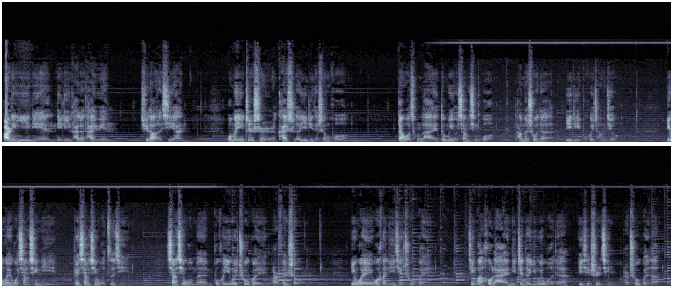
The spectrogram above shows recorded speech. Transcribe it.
二零一一年，你离开了太原，去到了西安，我们也正式开始了异地的生活。但我从来都没有相信过他们说的异地不会长久，因为我相信你，更相信我自己，相信我们不会因为出轨而分手，因为我很理解出轨，尽管后来你真的因为我的一些事情而出轨了。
